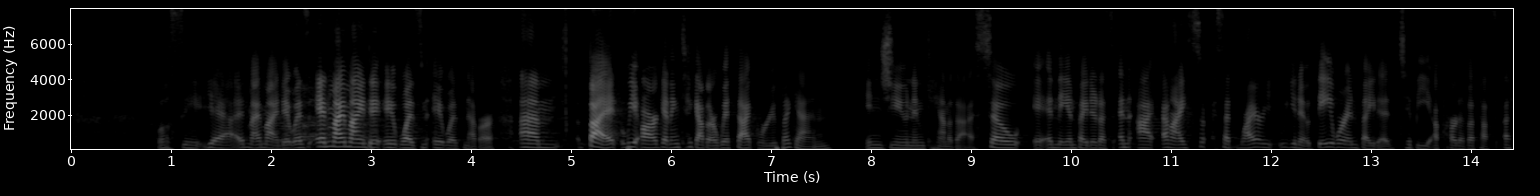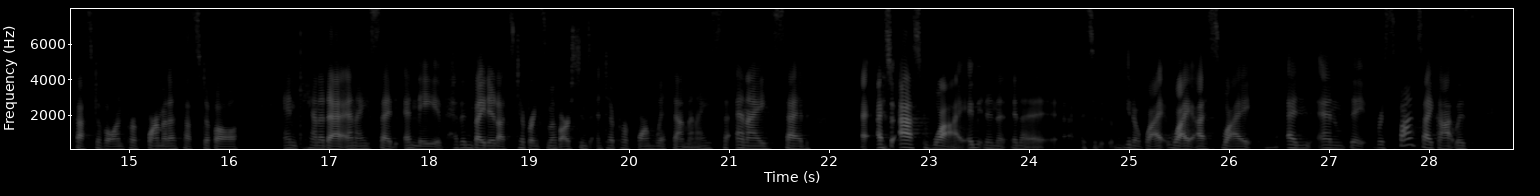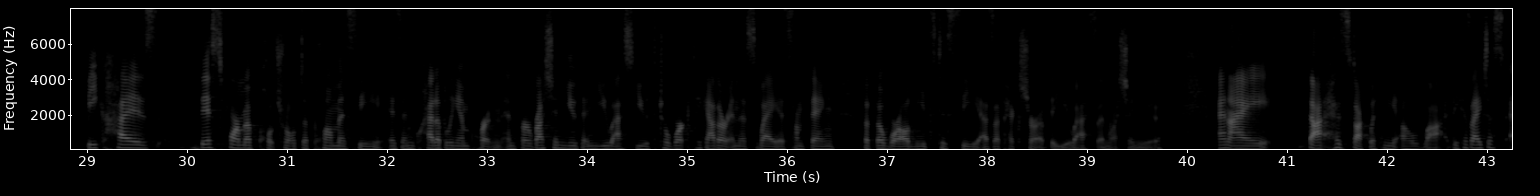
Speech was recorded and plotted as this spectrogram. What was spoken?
"We'll see." Yeah, in my mind, it was in my mind it, it was it was never. Um, but we are getting together with that group again in June in Canada. So, and they invited us, and I and I said, why are you? You know, they were invited to be a part of a, a festival and perform at a festival in Canada, and I said, and they have invited us to bring some of our students and to perform with them, and I said, and I said, I, I asked why. I mean, in a, in a sort of, you know, why why us? Why? And and the response I got was because this form of cultural diplomacy is incredibly important. And for Russian youth and US youth to work together in this way is something that the world needs to see as a picture of the US and Russian youth. And I, that has stuck with me a lot because I just,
